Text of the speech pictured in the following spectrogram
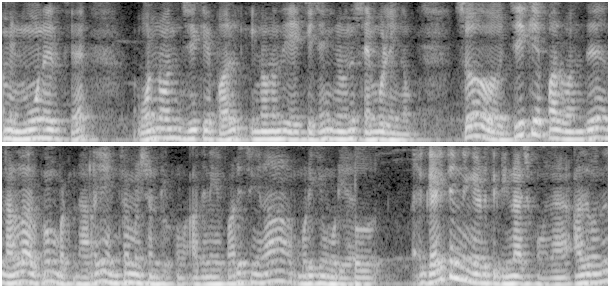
ஐ மீன் மூணு இருக்குது ஒன்று வந்து ஜிகே பால் இன்னொன்று வந்து ஏகே ஜெயின் இன்னொன்று வந்து செம்புலிங்கம் ஸோ ஜிகே பால் வந்து நல்லா இருக்கும் பட் நிறைய இன்ஃபர்மேஷன் இருக்கும். அதை நீங்கள் படிச்சீங்கன்னா முடிக்க முடியாது. கைட்டன் நீங்கள் எடுத்துக்கிட்டீங்கன்னா வச்சுக்கோங்களேன் அது வந்து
